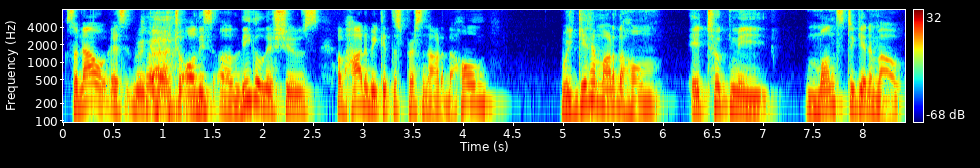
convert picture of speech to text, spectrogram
So now it's we got into all these uh, legal issues of how do we get this person out of the home? We get him out of the home. It took me months to get him out.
